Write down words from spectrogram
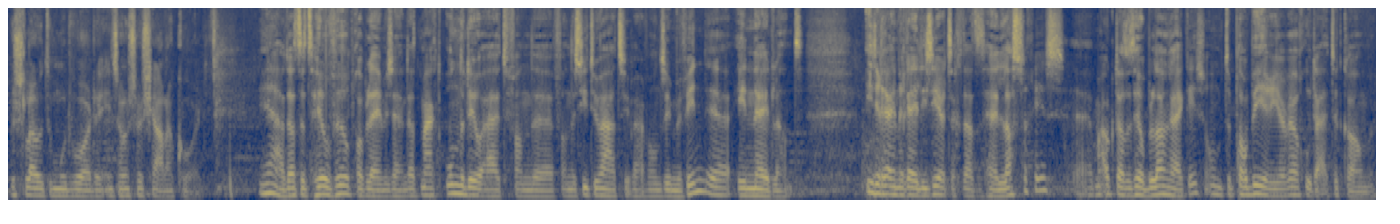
besloten moet worden in zo'n sociaal akkoord. Ja, dat het heel veel problemen zijn. Dat maakt onderdeel uit van de, van de situatie waar we ons in bevinden in Nederland. Iedereen realiseert zich dat het heel lastig is. Eh, maar ook dat het heel belangrijk is om te proberen hier wel goed uit te komen.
